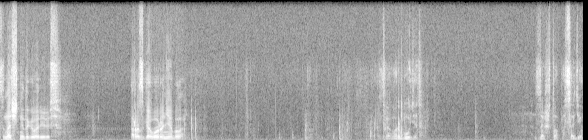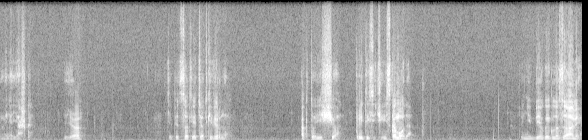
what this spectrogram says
Значит, не договорились. Разговора не было. Разговор будет. За что посадил меня Яшка? Я? Те 500 я тетке верну. А кто еще? Три тысячи из комода. Ты не бегай глазами.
